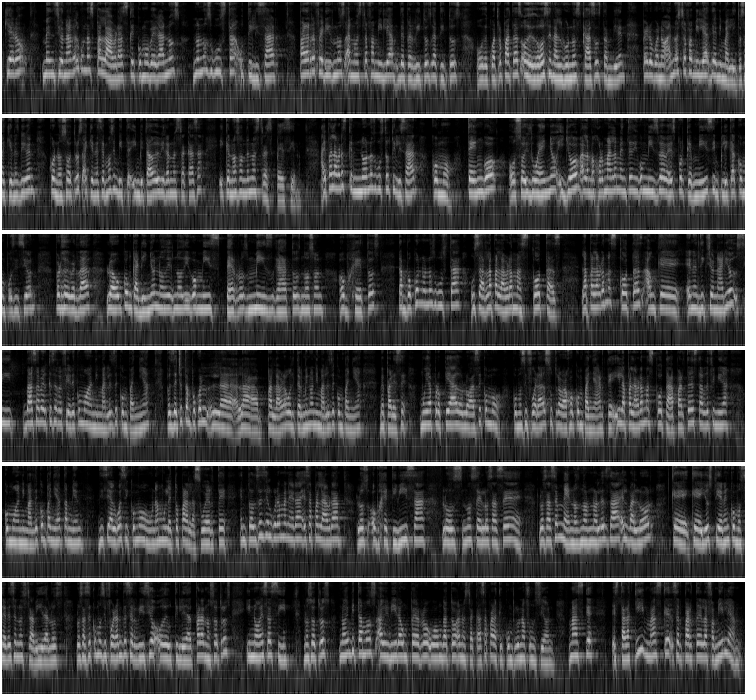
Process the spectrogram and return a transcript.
quiero mencionar algunas palabras que como veganos no nos gusta utilizar para referirnos a nuestra familia de perritos, gatitos o de cuatro patas o de dos en algunos casos también, pero bueno, a nuestra familia de animalitos, a quienes viven con nosotros, a quienes hemos invitado a vivir a nuestra casa y que no son de nuestra especie. Hay palabras que no nos gusta utilizar como tengo o soy dueño y yo a lo mejor malamente digo mis bebés porque mis implica como posición pero de verdad lo hago con cariño, no, no digo mis perros, mis gatos, no son objetos. Tampoco no nos gusta usar la palabra mascotas. La palabra mascotas, aunque en el diccionario sí vas a ver que se refiere como animales de compañía, pues de hecho tampoco la, la, palabra o el término animales de compañía me parece muy apropiado, lo hace como, como si fuera su trabajo acompañarte. Y la palabra mascota, aparte de estar definida como animal de compañía, también dice algo así como un amuleto para la suerte. Entonces, de alguna manera, esa palabra los objetiviza, los, no sé, los hace los hace menos, no, no les da el valor que, que, ellos tienen como seres en nuestra vida, los, los hace como si fueran de servicio o de utilidad para nosotros y no es así. Nosotros no invitamos a vivir a un perro o a un gato a nuestra casa para que cumpla una función, más que estar aquí, más que ser parte de la familia.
